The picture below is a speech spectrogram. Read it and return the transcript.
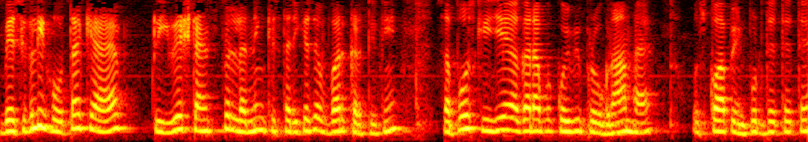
बेसिकली होता क्या है प्रीवियस टाइम्स पर लर्निंग किस तरीके से वर्क करती थी। सपोज़ कीजिए अगर आपका कोई भी प्रोग्राम है, उसको आप इनपुट देते थे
